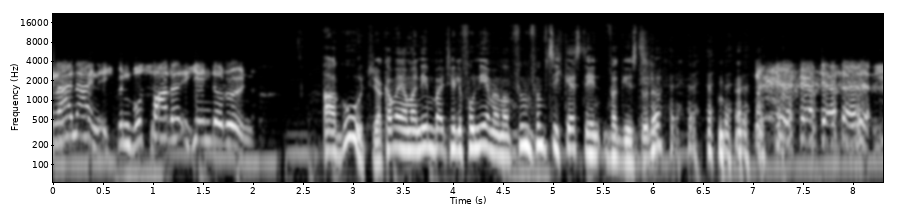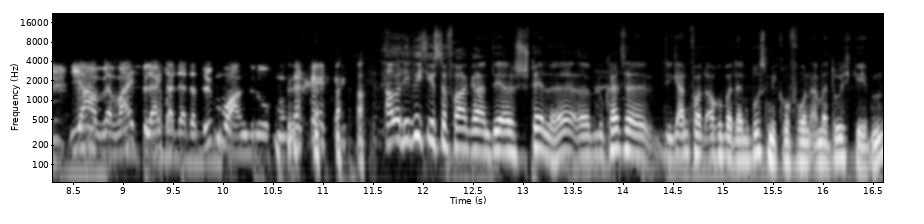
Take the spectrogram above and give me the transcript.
nein, nein, ich bin Busfahrer hier in der Rhön. Ah gut, da kann man ja mal nebenbei telefonieren, wenn man 55 Gäste hinten vergisst, oder? ja, wer weiß, vielleicht hat er da drüben wo angerufen. Aber die wichtigste Frage an der Stelle, äh, du kannst ja die Antwort auch über dein Busmikrofon einmal durchgeben.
